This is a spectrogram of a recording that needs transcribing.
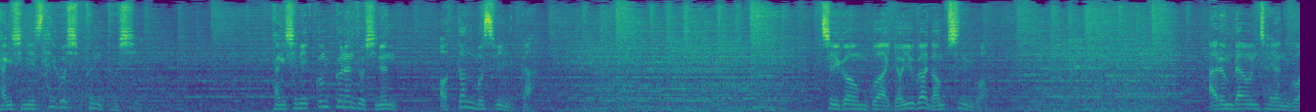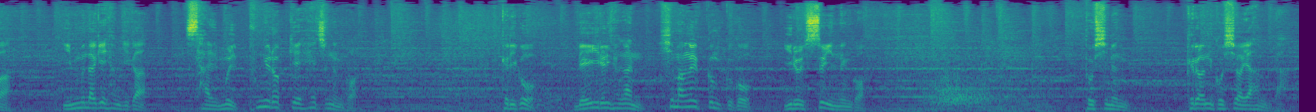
당신이 살고 싶은 도시. 당신이 꿈꾸는 도시는 어떤 모습입니까? 즐거움과 여유가 넘치는 곳. 아름다운 자연과 인문학의 향기가 삶을 풍요롭게 해주는 곳. 그리고 내일을 향한 희망을 꿈꾸고 이룰 수 있는 곳. 도시는 그런 곳이어야 합니다.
